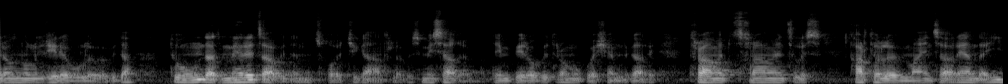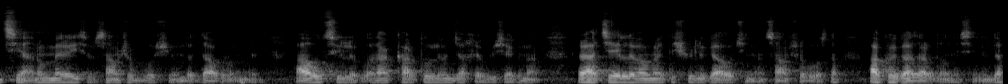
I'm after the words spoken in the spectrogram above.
ეროვნული ღირებულებები და თუ უნდათ მერე წავიდნენ უცხოეთში განათლების მისაღებად იმ პირობით რომ უკვე შემდგარი 18-19 წლის ქართველები მაინც არიან და იციან რომ მე ის სამშობლოში უნდა დაბრუნდნენ. აუცილებლად აქ ქართული ოჯახები შექმნან რაც შეიძლება მეტი შვილი გაუჩინონ სამშობლოს და აქვე გაზარდონ ისინი და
